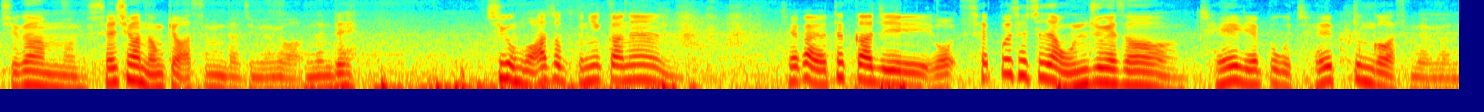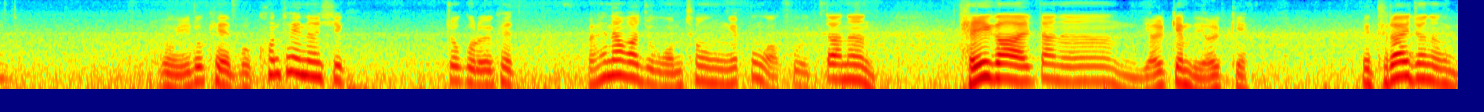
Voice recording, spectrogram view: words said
지금 3시간 넘게 왔습니다. 지금 여기 왔는데 지금 와서 보니까는 제가 여태까지 워- 셀프 세차장 온 중에서 제일 예쁘고 제일 큰 것 같습니다. 그리고 이렇게 뭐 컨테이너식 쪽으로 이렇게 해놔가지고 엄청 예쁜 것 같고 일단은 베이가 일단은 10개입니다 10개 드라이저는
